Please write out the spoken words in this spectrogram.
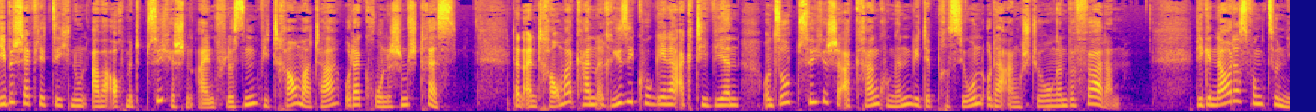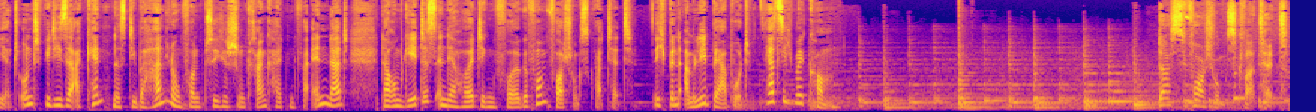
die beschäftigt sich nun aber auch mit psychischen Einflüssen wie Traumata oder chronischem Stress. Denn ein Trauma kann Risikogene aktivieren und so psychische Erkrankungen wie Depression oder Angststörungen befördern. Wie genau das funktioniert und wie diese Erkenntnis die Behandlung von psychischen Krankheiten verändert, darum geht es in der heutigen Folge vom Forschungsquartett. Ich bin Amelie Baerbuth. Herzlich willkommen. Das Forschungsquartett.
